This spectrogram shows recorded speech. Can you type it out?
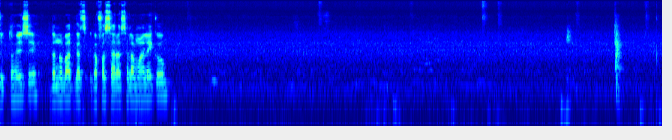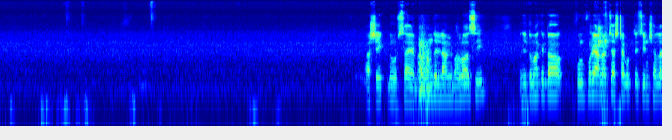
যুক্ত হয়েছে। ধন্যবাদ গফফার স্যার, আসসালামু আলাইকুম। আশিক নূর সাহেব, আলহামদুলিল্লাহ আমি ভালো আছি। যে তোমাকে তো ফুলপুরে আনার চেষ্টা করতেছি ইনশাল্লাহ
